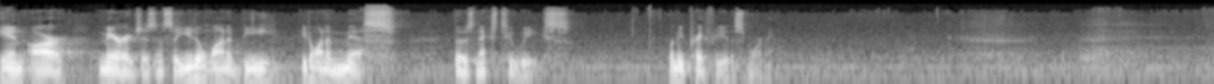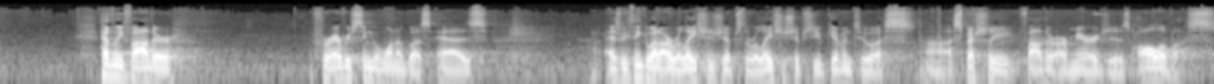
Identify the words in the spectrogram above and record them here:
in our marriages. And so you don't want to be, you don't want to miss those next two weeks. Let me pray for you this morning. Heavenly Father, for every single one of us, as, as we think about our relationships, the relationships you've given to us, uh, especially, Father, our marriages, all of us,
